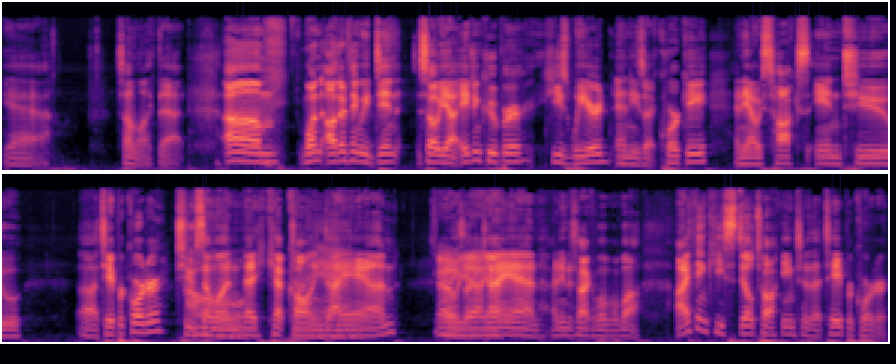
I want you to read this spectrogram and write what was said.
Yeah. Something like that. Um, one other thing we didn't. So yeah, Agent Cooper. He's weird and he's like quirky, and he always talks into uh, tape recorder to someone Oh, that he kept calling Diane. Diane. Oh he's yeah, like, yeah. Diane, I need to talk blah blah blah. I think he's still talking to that tape recorder,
